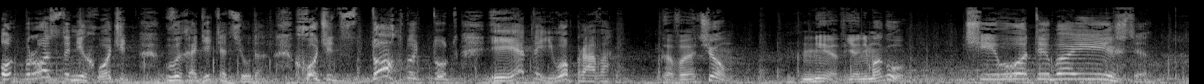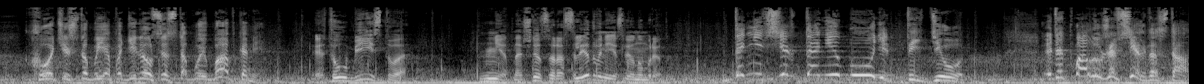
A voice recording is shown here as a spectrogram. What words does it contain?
Он просто не хочет выходить отсюда. Хочет сдохнуть тут, и это его право. Да вы о чем? Нет, я не могу. Чего ты боишься? Хочешь, чтобы я поделился с тобой бабками? Это убийство. Нет, начнется расследование, если он умрет. Да ни черта не будет, ты идиот! Этот малый уже всех достал.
